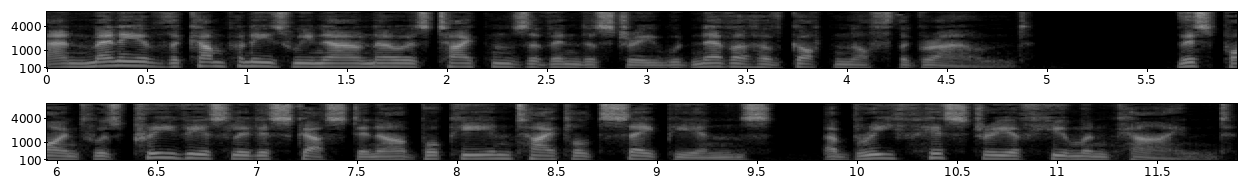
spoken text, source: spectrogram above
and many of the companies we now know as titans of industry would never have gotten off the ground. This point was previously discussed in our bookey entitled Sapiens, A Brief History of Humankind.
